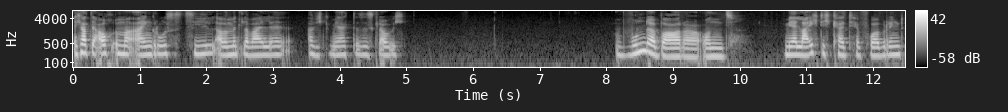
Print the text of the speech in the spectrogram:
ich hatte auch immer ein großes Ziel, aber mittlerweile habe ich gemerkt, dass es, glaube ich, wunderbarer und mehr Leichtigkeit hervorbringt,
